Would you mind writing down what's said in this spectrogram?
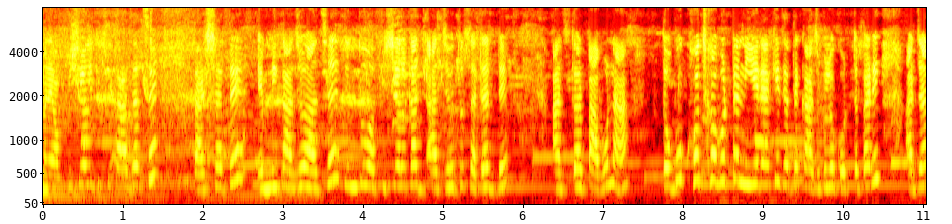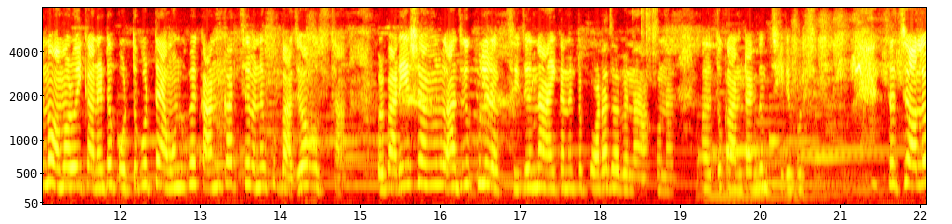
মানে অফিসিয়াল কিছু কাজ আছে। তার সাথে এমনি কাজও আছে, কিন্তু অফিসিয়াল কাজ আজ যেহেতু স্যাটারডে আজ তো আর পাবো না। তবু খোঁজ খবরটা নিয়ে রাখি যাতে কাজগুলো করতে পারি। আর জানো, আমার ওই কানেটা পড়তে পড়তে এমনভাবে কান কাটছে মানে খুব বাজে অবস্থা। ওর বাড়ি এসে আমি আজকে খুলে রাখছি যে, না, এই কানেরটা পড়া যাবে না এখন আর, হয়তো কানটা একদম ছিঁড়ে পড়ছে। তো চলো,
